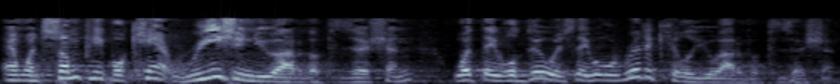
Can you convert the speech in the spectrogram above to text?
And when some people can't reason you out of a position, what they will do is they will ridicule you out of a position.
